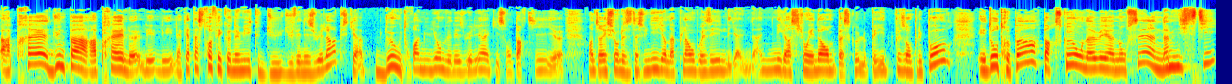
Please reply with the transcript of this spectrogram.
après, d'une part, après la catastrophe économique du, Venezuela, puisqu'il y a deux ou trois millions de Vénézuéliens qui sont partis en direction des États-Unis, il y en a plein au Brésil, il y a une, une immigration énorme parce que le pays est de plus en plus pauvre, et d'autre part, parce qu'on avait annoncé un amnistie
